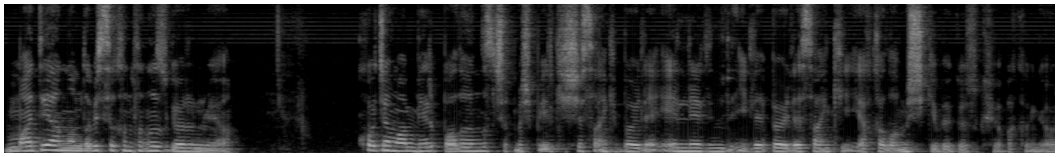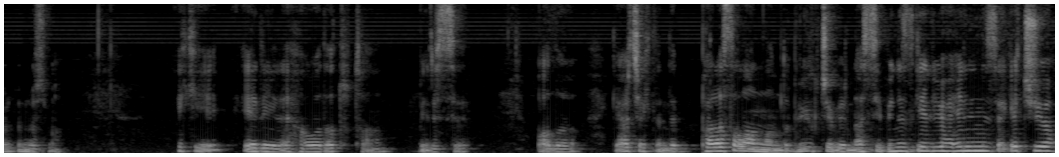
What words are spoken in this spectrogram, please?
Maddi anlamda bir sıkıntınız görünmüyor. Kocaman bir balığınız çıkmış. Bir kişi sanki böyle elleriyle böyle sanki yakalamış gibi gözüküyor. Bakın gördünüz mü? İki eliyle havada tutan birisi balığı. Gerçekten de parasal anlamda büyükçe bir nasibiniz geliyor, elinize geçiyor.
